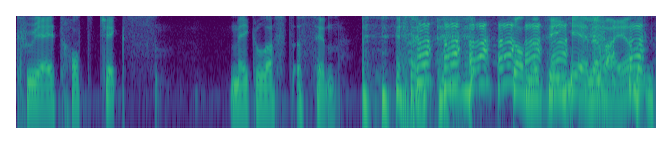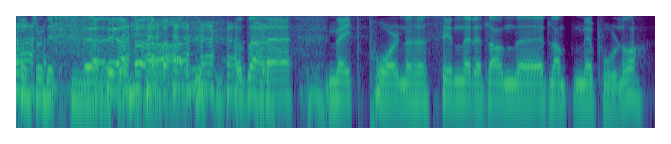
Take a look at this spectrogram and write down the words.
Create hot chicks. Make lust a sin. Sånne ting hele veien. Sånn contradiction-ting. Og så er det make porn sin, eller et eller annet, et eller annet med porno. da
